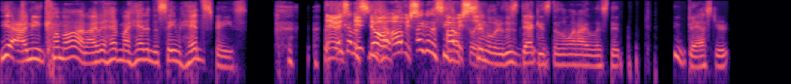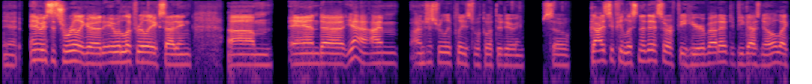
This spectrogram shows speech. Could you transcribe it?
Yeah, I mean, come on. I had my head in the same headspace. Gotta it- see no, how- obviously, I gotta see obviously. how similar this deck is to the one I listed. You bastard. Yeah. Anyways, it's really good. It would look really exciting, um, and uh, yeah, I'm I'm just really pleased with what they're doing. So, guys, if you listen to this or if you hear about it, if you guys know, like,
